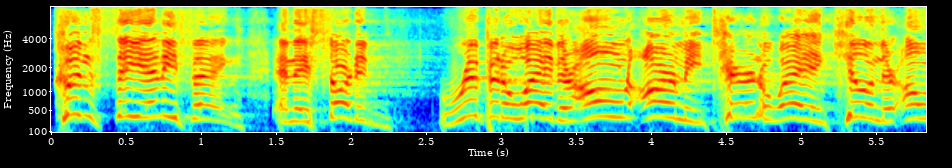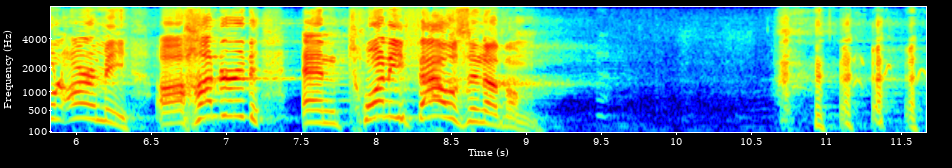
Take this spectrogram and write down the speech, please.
couldn't see anything, and they started ripping away their own army, tearing away and killing their own army. 120,000 of them.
